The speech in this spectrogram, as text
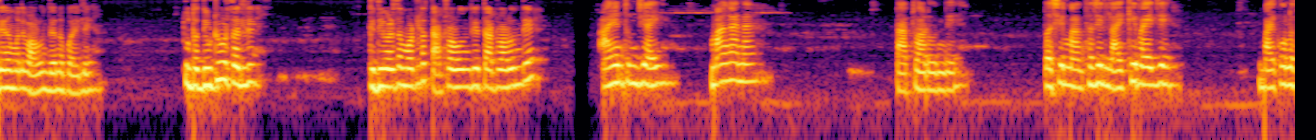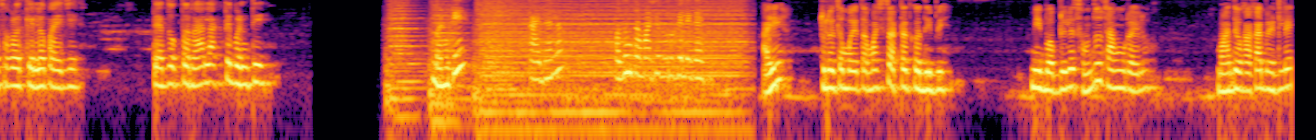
दे ना मला वाढून दे ना पहिले. तू तर ड्युटीवर चालली. किती वेळचं म्हटलं ताट वाढून दे ताट वाढून दे. आहे तुमची आई. मागा ना. ताट वाढून दे. तशी माणसाची लायकी पाहिजे. बायकोनं सगळं केलं पाहिजे. त्याचं तर राहा लागते बंटी. बंटी काय झालं? अजून तमाशे सुरू केले काय? आई तुला तर मध्ये तमाशे वाटतात कधी बी. मी बबलीला समजून सांगून राहिलो. महादेव काका भेटले.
